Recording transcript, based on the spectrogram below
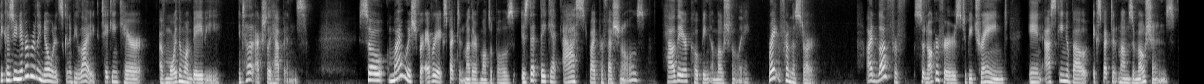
Because you never really know what it's going to be like taking care of more than one baby until it actually happens. So, my wish for every expectant mother of multiples is that they get asked by professionals how they are coping emotionally right from the start. I'd love for sonographers to be trained in asking about expectant mom's emotions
